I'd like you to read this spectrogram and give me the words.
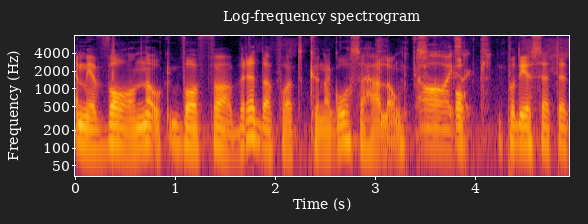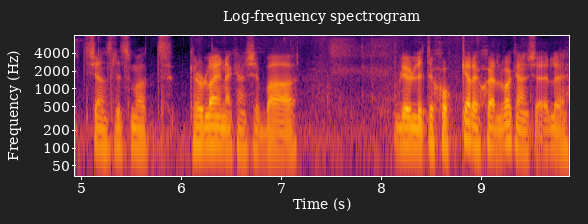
är mer vana och var förberedda på att kunna gå så här långt. Ja, exakt. Och på det sättet känns det lite som att Carolina kanske bara blev lite chockade själva kanske. Eller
